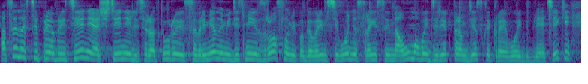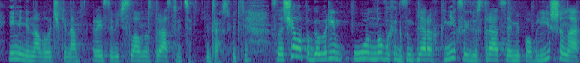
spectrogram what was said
О ценности приобретения, о чтении литературы современными детьми и взрослыми поговорим сегодня с Раисой Наумовой, директором детской краевой библиотеки имени Наволочкина. Раиса Вячеславовна, здравствуйте. Здравствуйте. Сначала поговорим о новых экземплярах книг с иллюстрациями Павлишина,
